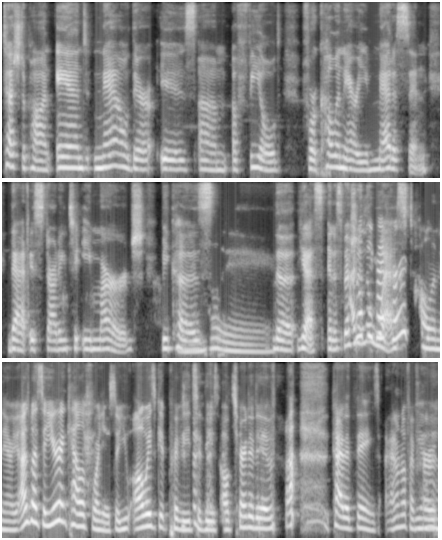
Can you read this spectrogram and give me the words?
touched upon. And now there is um, a field for culinary medicine that is starting to emerge because really? the yes, and especially in the West. I heard culinary. I was about to say you're in California, so you always get privy to these alternative kind of things. I don't know if I've yeah. heard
